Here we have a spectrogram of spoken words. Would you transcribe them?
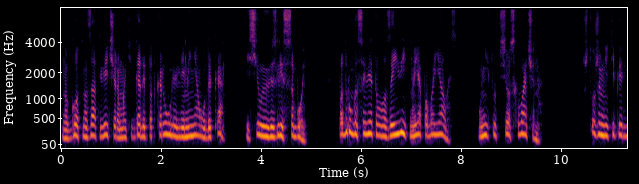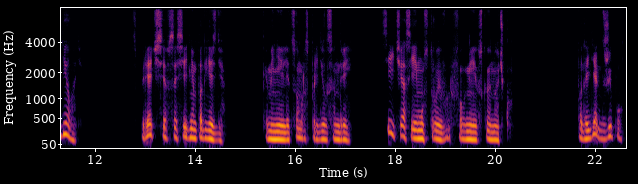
но год назад вечером эти гады подкараулили меня у ДК и силой увезли с собой. Подруга советовала заявить, но я побоялась. У них тут все схвачено. Что же мне теперь делать? Спрячься в соседнем подъезде. Каменея лицом распорядился Андрей. Сейчас я ему устрою Варфоломеевскую ночку. Подойдя к джипу,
